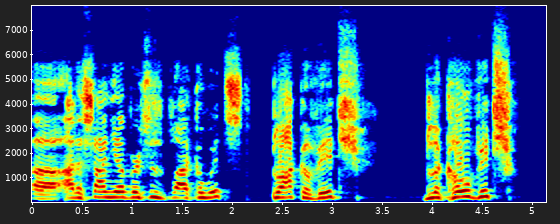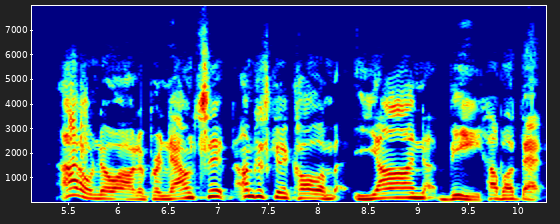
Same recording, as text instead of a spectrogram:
Uh, Adesanya versus Blakowicz. Blakovich. Blakovich. I don't know how to pronounce it. I'm just going to call him Jan B. How about that?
